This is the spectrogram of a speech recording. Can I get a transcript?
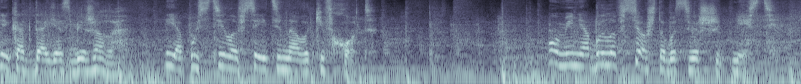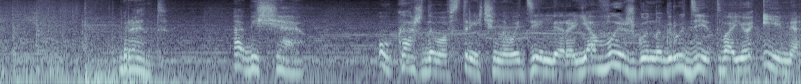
И когда я сбежала, я пустила все эти навыки в ход. У меня было все, чтобы свершить месть. Брент, обещаю, у каждого встреченного диллера я выжгу на груди твое имя,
